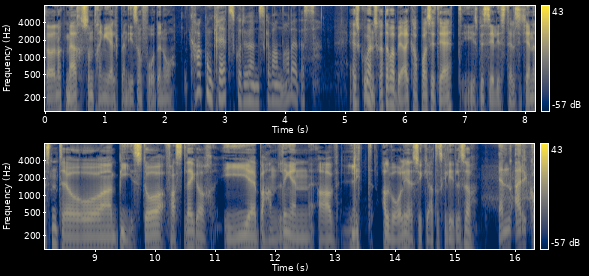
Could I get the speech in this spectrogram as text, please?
det er nok mer som trenger hjelp enn de som får det nå. Hva konkret skulle du ønske var annerledes? Jeg skulle ønske at det var bedre kapasitet i spesialisthelsetjenesten til å bistå fastleger i behandlingen av litt alvorlige psykiatriske lidelser. NRK.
